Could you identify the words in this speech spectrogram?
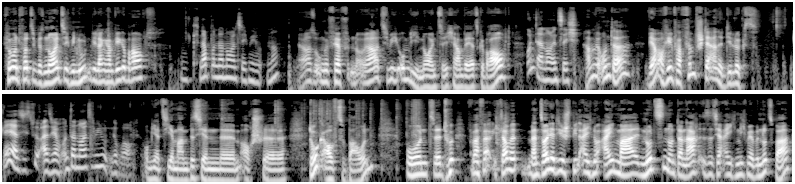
45 bis 90 Minuten, wie lange haben wir gebraucht? Knapp unter 90 Minuten, ne? Ja, so ungefähr, ja, ziemlich um die 90 haben wir jetzt gebraucht. Unter 90. Haben wir unter? Wir haben auf jeden Fall 5 Sterne Deluxe. Ja, ja, siehst du, also wir haben unter 90 Minuten gebraucht. Um jetzt hier mal ein bisschen äh, auch äh, Druck aufzubauen. Und äh, du, ich glaube, man soll ja dieses Spiel eigentlich nur einmal nutzen und danach ist es ja eigentlich nicht mehr benutzbar.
